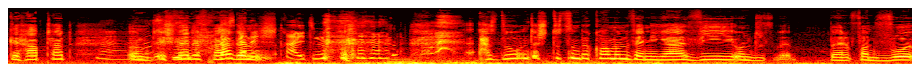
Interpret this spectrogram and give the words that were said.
gehabt hat. Und ich werde Das kann fragen, ich streiten. hast du Unterstützung bekommen? Wenn ja, wie und wer- von, wo,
